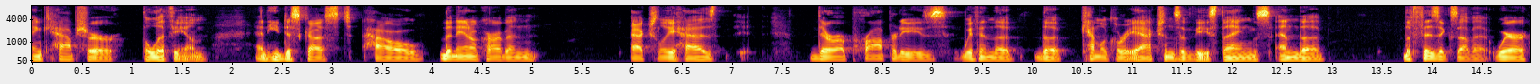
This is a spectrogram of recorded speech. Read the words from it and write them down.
and capture the lithium. And he discussed how the nanocarbon actually has there are properties within the the chemical reactions of these things and the the physics of it where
